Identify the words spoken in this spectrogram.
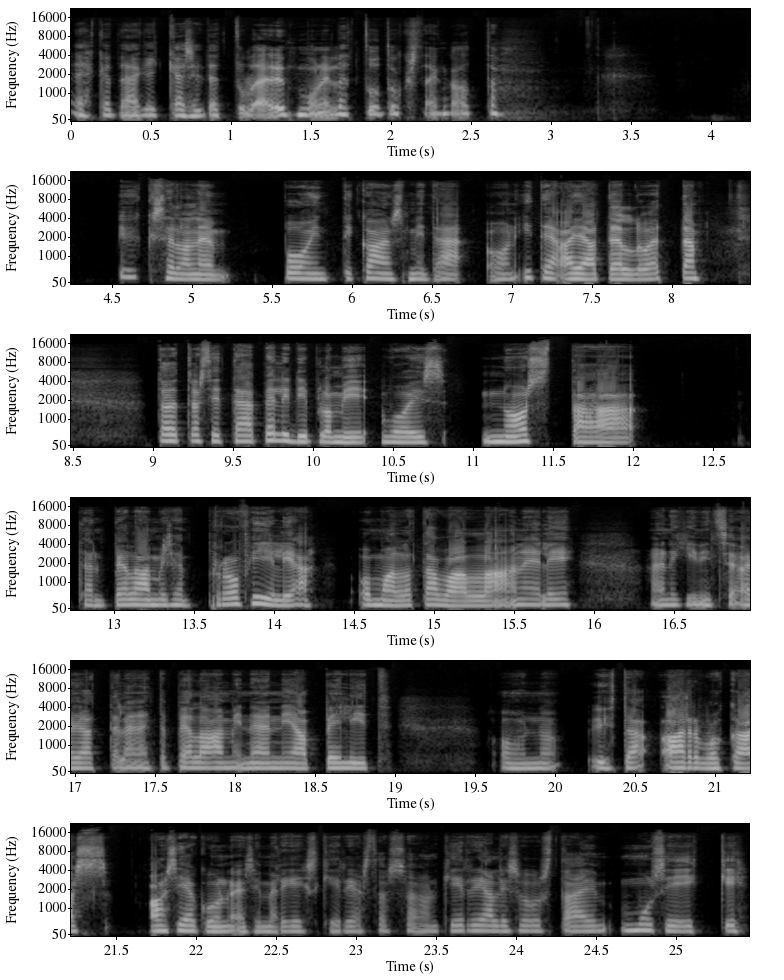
ehkä tämäkin käsite tulee nyt monille tutuksen kautta. Yksi sellainen pointti kans, mitä olen itse ajatellut, että toivottavasti tämä pelidiplomi voisi nostaa tämän pelaamisen profiilia omalla tavallaan. Eli ainakin itse ajattelen, että pelaaminen ja pelit on yhtä arvokas asia kuin esimerkiksi kirjastossa on kirjallisuus tai musiikki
